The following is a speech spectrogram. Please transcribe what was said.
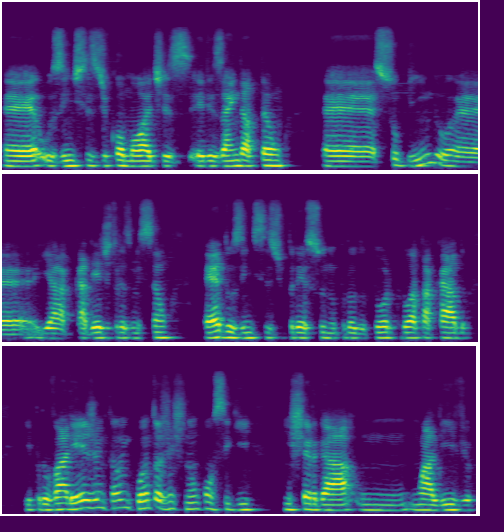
é, os índices de commodities, eles ainda estão é, subindo é, e a cadeia de transmissão é dos índices de preço no produtor para o atacado e para o varejo. Então, enquanto a gente não conseguir enxergar um, um alívio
